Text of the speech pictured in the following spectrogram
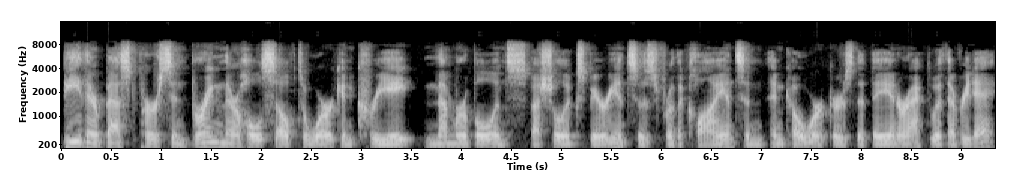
be their best person, bring their whole self to work, and create memorable and special experiences for the clients and, and coworkers that they interact with every day.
